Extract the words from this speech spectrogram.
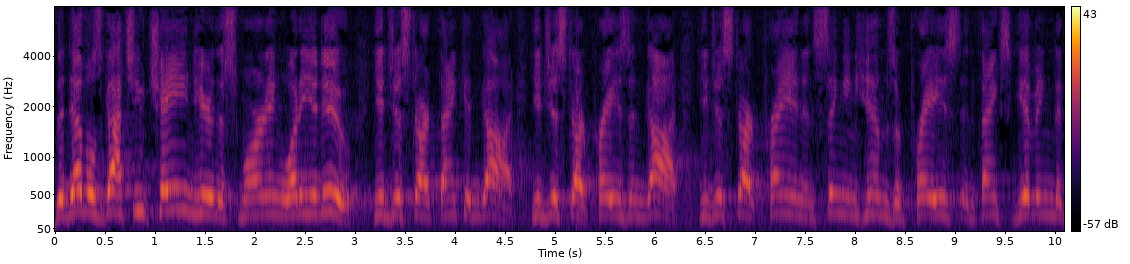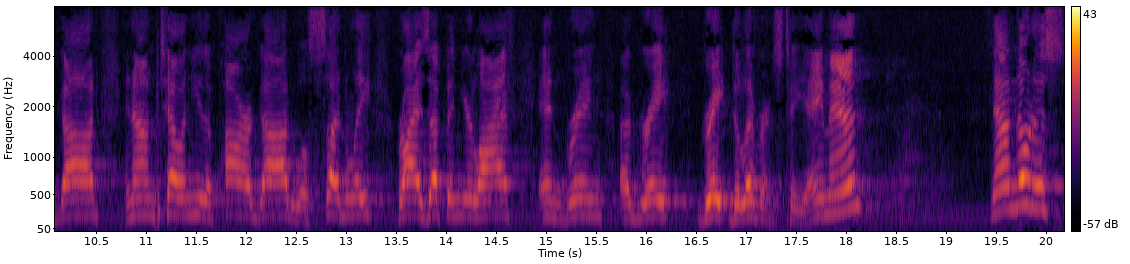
the devil's got you chained here this morning. What do you do? You just start thanking God. You just start praising God. You just start praying and singing hymns of praise and thanksgiving to God. And I'm telling you, the power of God will suddenly rise up in your life and bring a great, great deliverance to you. Amen? Now, notice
